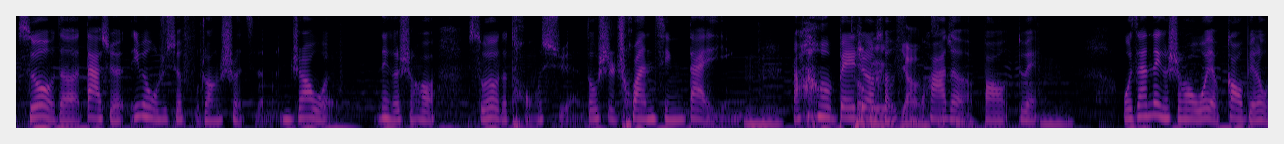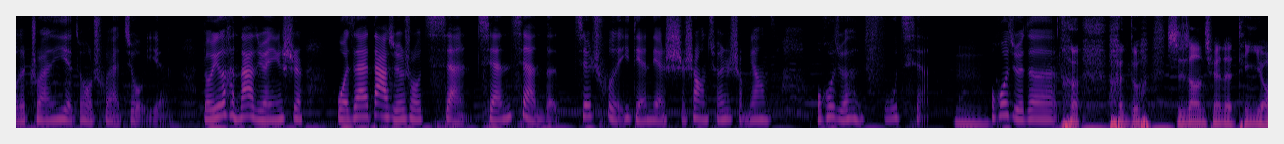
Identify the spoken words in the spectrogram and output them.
所有的大学，因为我是学服装设计的嘛，你知道我那个时候所有的同学都是穿金戴银，嗯然后背着很浮夸的包。对嗯我在那个时候，我也告别了我的专业，最后出来就业。有一个很大的原因是我在大学的时候浅浅浅的接触了一点点时尚圈是什么样子，我会觉得很肤浅，嗯，我会觉得 很多时尚圈的听友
